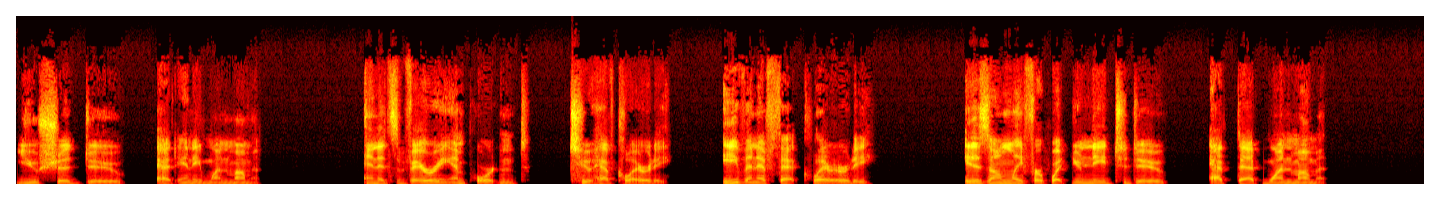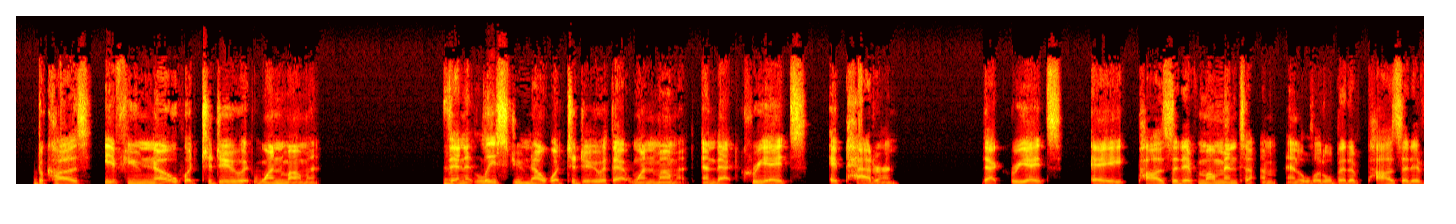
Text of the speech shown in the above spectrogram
you should do at any one moment. And it's very important to have clarity, even if that clarity is only for what you need to do at that one moment. Because if you know what to do at one moment, then at least you know what to do at that one moment. And that creates a pattern that creates a positive momentum and a little bit of positive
